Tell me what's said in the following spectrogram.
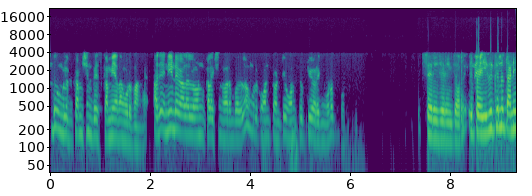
வந்து உங்களுக்கு கமிஷன் பேஸ் கம்மியாக தான் கொடுப்பாங்க. அதே நீண்ட கால லோன் கலெக்ஷன் வரும்போதெல்லாம் உங்களுக்கு ஒன் டுவெண்ட்டி ஒன் ஃபிஃப்டி வரைக்கும் கூட போகும். சரி சரிங்க சார். இப்போ இதுக்குன்னு தனி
